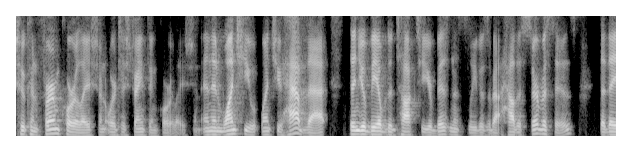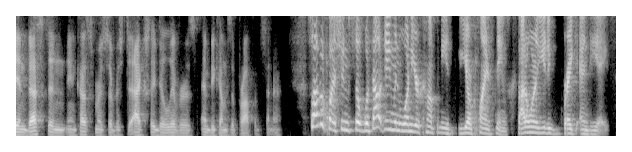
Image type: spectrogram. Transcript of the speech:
to confirm correlation or to strengthen correlation. And then once you once you have that, then you'll be able to talk to your business leaders about how the services that they invest in in customer service to actually delivers and becomes a profit center. So I have a question. So without naming one of your companies, your clients' names, because I don't want you to break NDAs,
